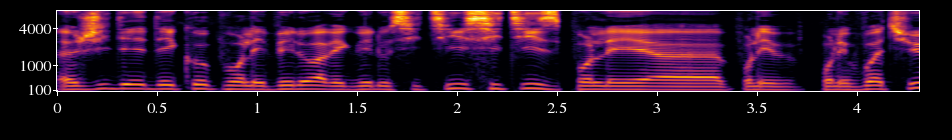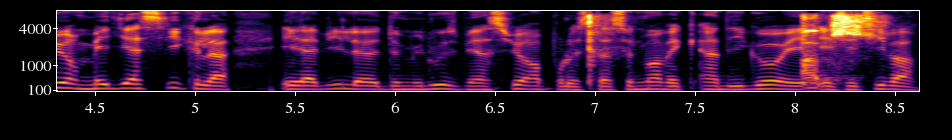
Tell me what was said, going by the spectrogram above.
euh, JD Déco pour les vélos avec Velocity, Cities pour les, euh, pour les, pour les voitures, Mediacycle et la ville de Mulhouse, bien sûr, hein, pour le stationnement avec Indigo et, Getiva.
